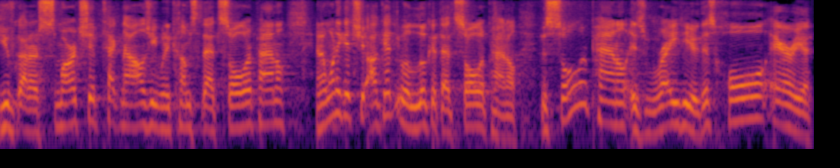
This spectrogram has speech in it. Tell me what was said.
You've got our smart chip technology when it comes to that solar panel. And I want to get you, I'll get you a look at that solar panel. The solar panel is right here. This whole area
